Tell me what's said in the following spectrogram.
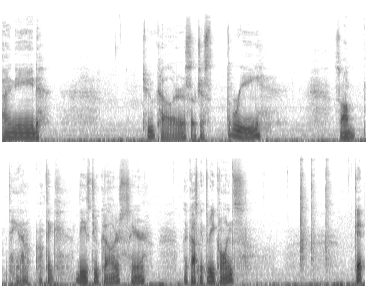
I need two colors, so just three. So I'll, dang it, I don't, I'll take these two colors here. That cost me three coins. Okay,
